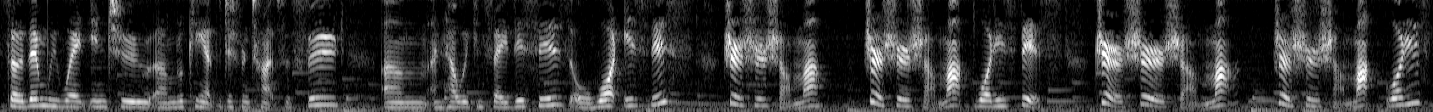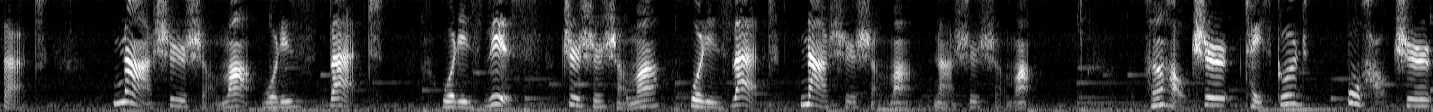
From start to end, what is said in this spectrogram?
So then we went into um, looking at the different types of food um, and how we can say this is or what is this? 这是什么?这是什么? What is this? 这是什么?这是什么? What is that? 那是什么? What is that? What is this? 这是什么? What is that? 那是什么?那是什么?很好吃 tastes good 不好吃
